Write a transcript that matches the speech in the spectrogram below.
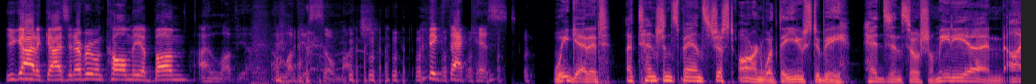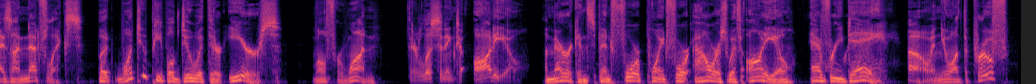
You got it, guys. And everyone call me a bum. I love you. I love you so much. Big fat kiss. We get it. Attention spans just aren't what they used to be heads in social media and eyes on Netflix. But what do people do with their ears? Well, for one, they're listening to audio. Americans spend 4.4 hours with audio every day. Oh, and you want the proof?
